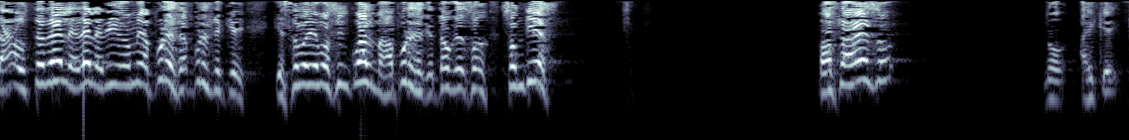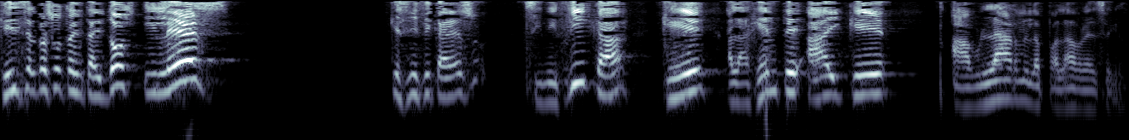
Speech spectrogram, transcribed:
Ah, usted dele, dele. Dígame, apúrese, apúrese, que, que solo llevo cinco almas. Apúrese, que tengo que son, son diez. ¿Pasa eso? No, hay que, ¿qué dice el verso 32? Y les, ¿qué significa eso? Significa que a la gente hay que hablarle la palabra del Señor.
